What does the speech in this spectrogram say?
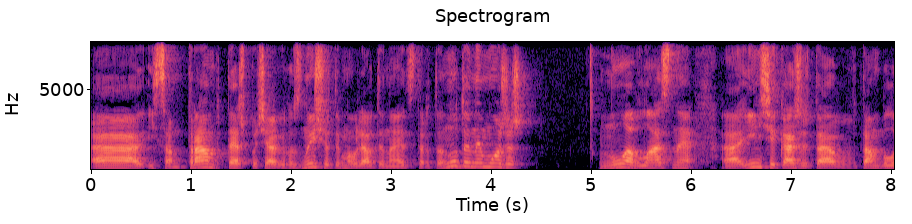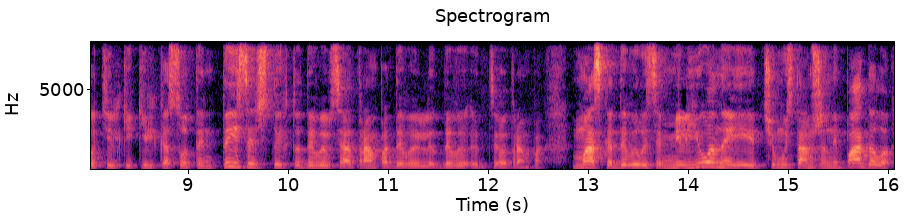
е, і сам Трамп теж почав його знищувати, мовляв, ти навіть стартанути не можеш. Ну а власне е, інші кажуть, та там було тільки кілька сотень тисяч тих, хто дивився. А Трампа дивили, диви, цього Трампа маска дивилися мільйони, і чомусь там вже не падало.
